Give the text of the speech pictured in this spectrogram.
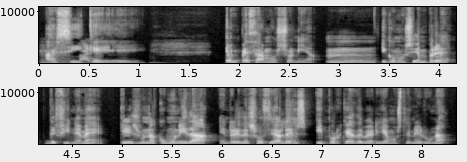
Mm, Así que empezamos, Sonia. Mm, y como siempre, defíneme qué es una comunidad en redes sociales y por qué deberíamos tener una.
